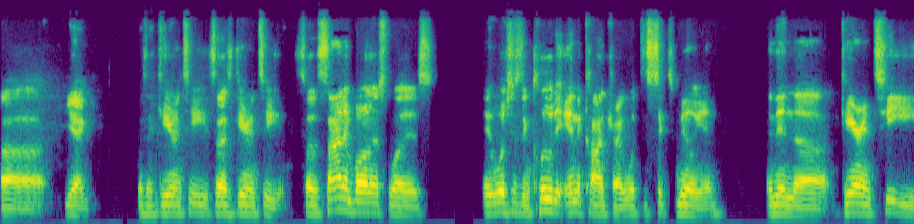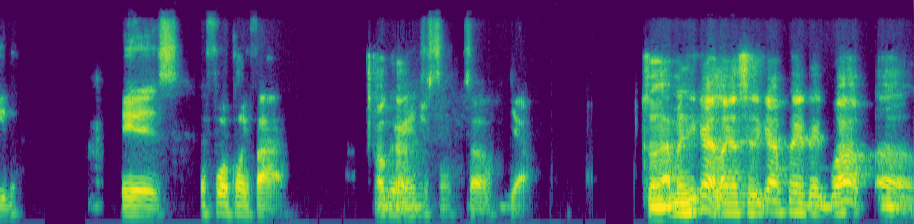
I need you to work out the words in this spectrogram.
uh, yeah, was it guaranteed? So that's guaranteed. So the signing bonus was it which is included in the contract with the six million, and then the guaranteed is the four point five. Very okay. interesting. So yeah, So I mean, he got like I said, he got paid that guap. Uh,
